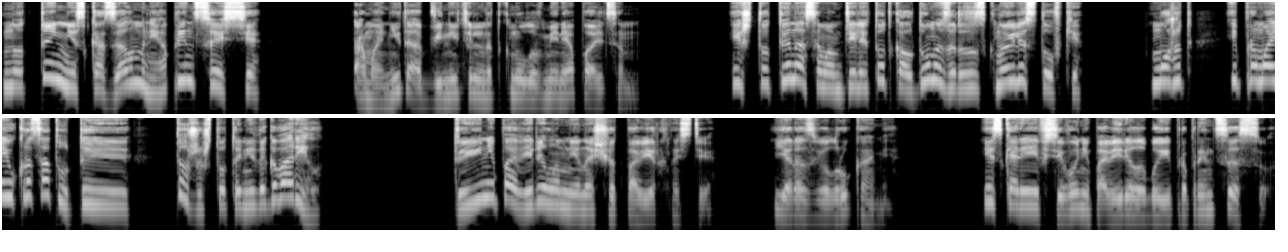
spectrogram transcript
«Но ты не сказал мне о принцессе!» Аманита обвинительно ткнула в меня пальцем. И что ты на самом деле тот колдун из разыскной листовки. Может, и про мою красоту ты тоже что-то не договорил?» «Ты не поверила мне насчет поверхности», — я развел руками. «И, скорее всего, не поверила бы и про принцессу.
